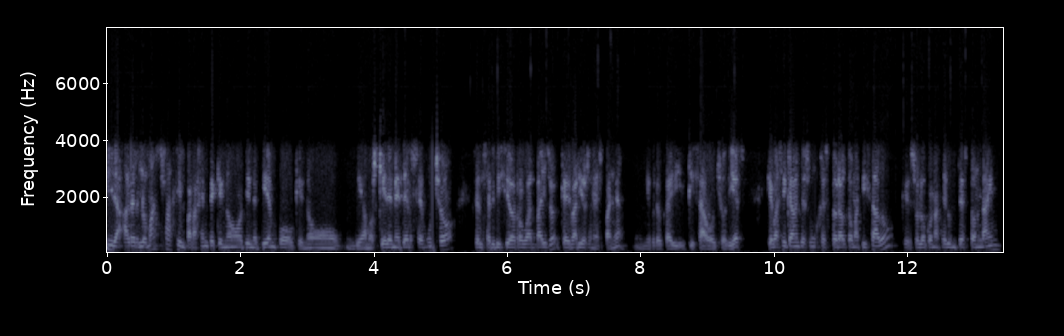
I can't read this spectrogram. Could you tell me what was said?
Mira, a ver, lo más fácil para gente que no tiene tiempo, que no, digamos, quiere meterse mucho, es el servicio RoboAdvisor, que hay varios en España, yo creo que hay quizá 8 o 10, que básicamente es un gestor automatizado que solo con hacer un test online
